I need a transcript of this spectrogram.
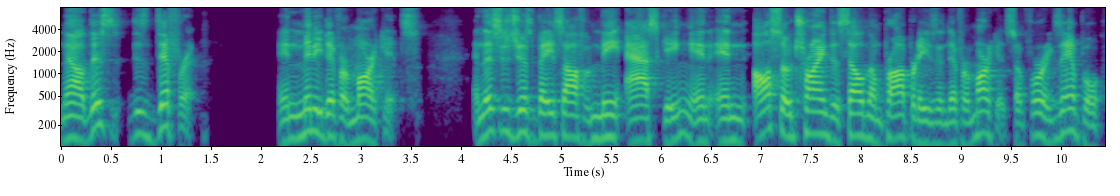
Now, this, this is different in many different markets. And this is just based off of me asking and, and also trying to sell them properties in different markets. So, for example,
